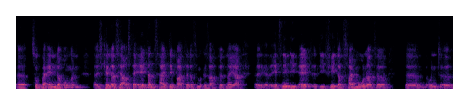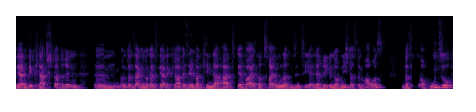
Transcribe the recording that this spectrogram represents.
äh, zu Veränderungen. Äh, ich kenne das ja aus der Elternzeitdebatte, dass immer gesagt wird, naja, äh, jetzt nehmen die, El die Väter zwei Monate äh, und werden beklatscht da drin. Ähm, und dann sage ich immer ganz gerne, klar, wer selber Kinder hat, der weiß, nach zwei Monaten sind sie ja in der Regel noch nicht aus dem Haus. Und das ist auch gut so.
